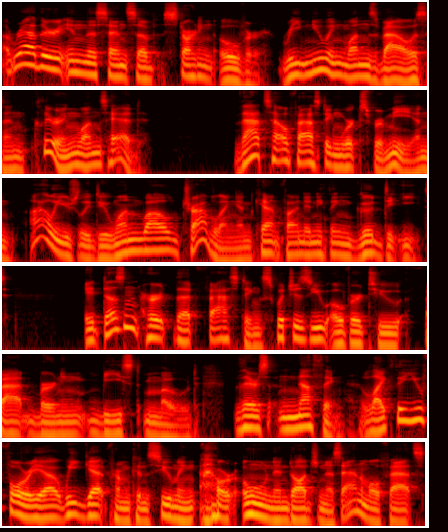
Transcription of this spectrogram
uh, rather in the sense of starting over, renewing one's vows, and clearing one's head. That's how fasting works for me, and I'll usually do one while traveling and can't find anything good to eat. It doesn't hurt that fasting switches you over to fat burning beast mode. There's nothing like the euphoria we get from consuming our own endogenous animal fats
